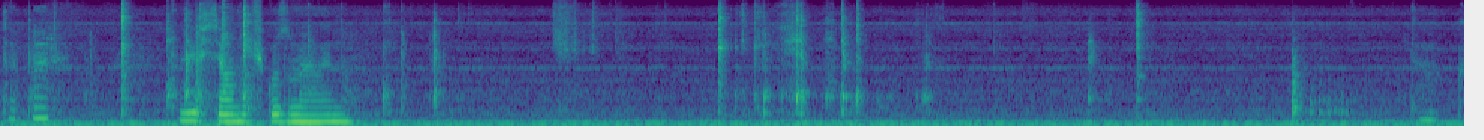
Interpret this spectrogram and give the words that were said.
Тепер вівсяночку змелену. Так.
